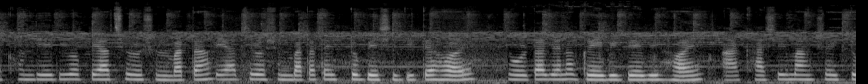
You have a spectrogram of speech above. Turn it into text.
এখন দিয়ে দিব পেঁয়াজ রসুন বাটা। পেঁয়াজ রসুন বাটাটা একটু বেশি দিতে হয়। ঝোলটা যেন গ্রেভি গ্রেভি হয়। আর খাসির মাংস একটু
